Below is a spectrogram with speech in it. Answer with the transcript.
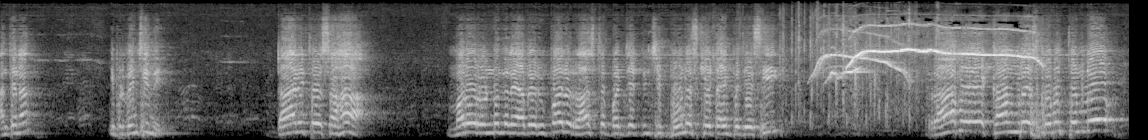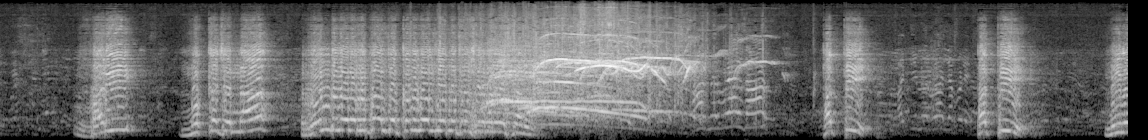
అంతేనా? ఇప్పుడు పెంచింది. దానితో సహా మరో రెండు వందల యాభై రూపాయలు రాష్ట్ర బడ్జెట్ నుంచి బోనస్ కేటాయింపజేసి రాబోయే కాంగ్రెస్ ప్రభుత్వంలో వరి మొక్కజొన్న రెండు వేల రూపాయలతో కొనుగోలు చేయబోతున్న విషయం వేస్తాను పత్తి పత్తి మీలో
